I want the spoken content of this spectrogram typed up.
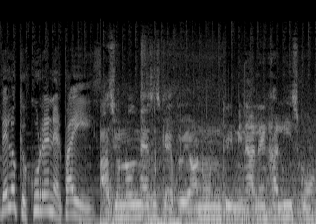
de lo que ocurre en el país. Hace unos meses que detuvieron un criminal en Jalisco,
